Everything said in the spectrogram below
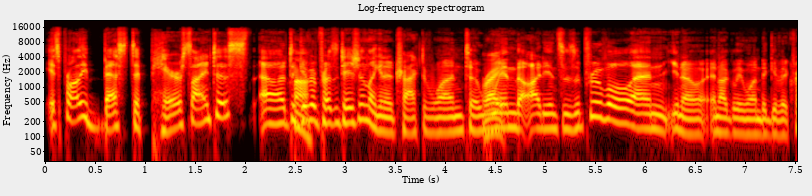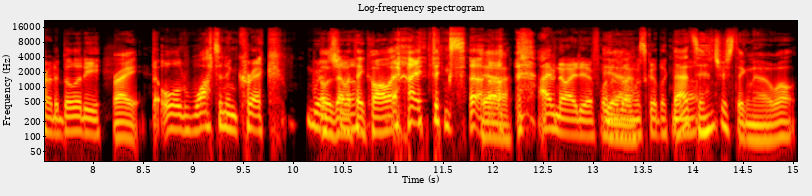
it's probably best to pair scientists uh, to Huh. give a presentation, like an attractive one to Right. win the audience's approval, and you know, an ugly one to give it credibility. Right. The old Watson and Crick. Oh, is that what they call it? I think so. Yeah. I have no idea if one of them was good looking. That's interesting, though. Well,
